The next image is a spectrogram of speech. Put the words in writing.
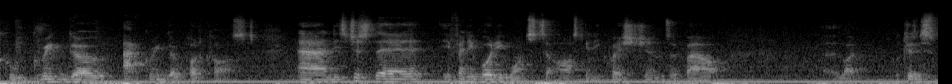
called Gringo at Gringo Podcast, and it's just there if anybody wants to ask any questions about, uh, like, because it's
